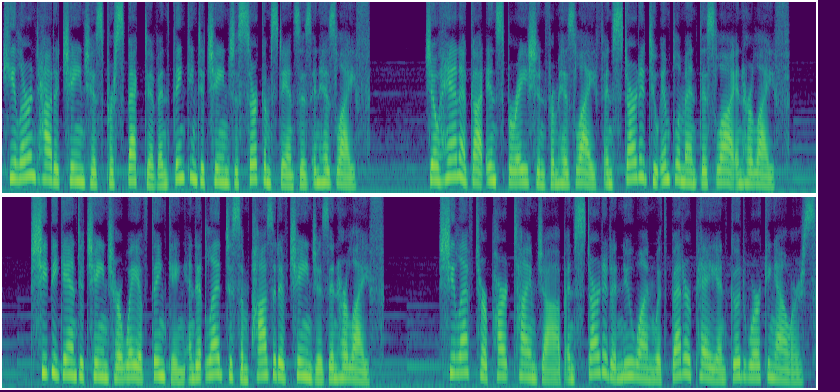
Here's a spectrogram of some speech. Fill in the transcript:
he learned how to change his perspective and thinking to change the circumstances in his life. Johanna got inspiration from his life and started to implement this law in her life. She began to change her way of thinking and it led to some positive changes in her life. She left her part-time job and started a new one with better pay and good working hours.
